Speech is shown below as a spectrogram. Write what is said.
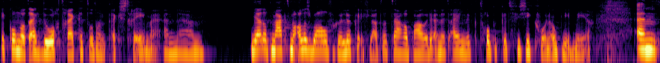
ik kon dat echt doortrekken tot een extreme. En uh, ja, dat maakte me alles behalve gelukkig. Laat het daarop houden. En uiteindelijk trok ik het fysiek gewoon ook niet meer. En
